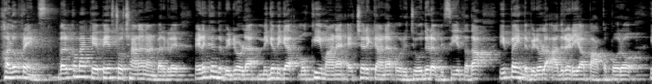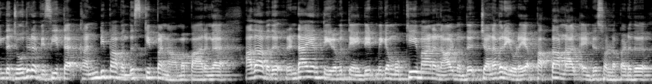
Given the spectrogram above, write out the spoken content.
Hello friends welcome back KBS டோ சேனல் நண்பர்களே. எனக்கு இந்த வீடியோவில் மிக மிக முக்கியமான எச்சரிக்கையான ஒரு ஜோதிட விஷயத்தை தான் இப்போ இந்த வீடியோவில் அதிரடியாக பார்க்க போகிறோம் இந்த ஜோதிட விஷயத்தை கண்டிப்பாக வந்து ஸ்கிப் பண்ணாமல் பாருங்கள் அதாவது ரெண்டாயிரத்தி இருபத்தி ஐந்தில் மிக முக்கியமான நாள் வந்து ஜனவரியுடைய பத்தாம் நாள் என்று சொல்லப்படுது.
